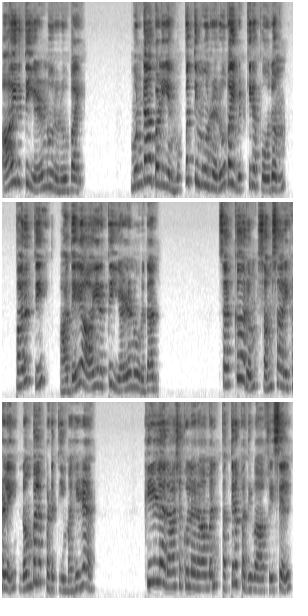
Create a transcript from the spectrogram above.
ஆயிரத்தி எழுநூறு ரூபாய். முண்டாபணியின் முப்பத்தி மூன்று ரூபாய் விற்கிற போதும் பருத்தி அதே ஆயிரத்தி எழுநூறு தான். சர்க்காரும் சம்சாரிகளை நொம்பலப்படுத்தி மகிழ கீழ ராஜகுலராமன் பத்திரப்பதிவு ஆபீஸில்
